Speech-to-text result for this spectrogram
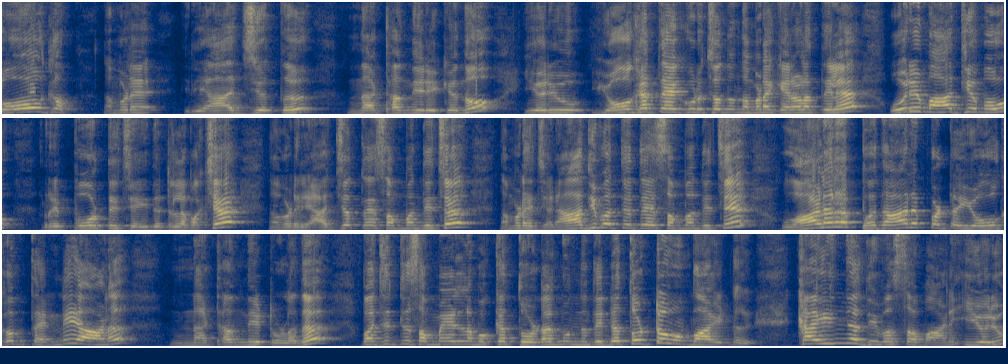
യോഗം നമ്മുടെ രാജ്യത്ത് നടന്നിരിക്കുന്നു. ഈ ഒരു യോഗത്തെക്കുറിച്ചൊന്നും നമ്മുടെ കേരളത്തിൽ ഒരു മാധ്യമവും റിപ്പോർട്ട് ചെയ്തിട്ടില്ല. പക്ഷേ നമ്മുടെ രാജ്യത്തെ സംബന്ധിച്ച് നമ്മുടെ ജനാധിപത്യത്തെ സംബന്ധിച്ച് വളരെ പ്രധാനപ്പെട്ട യോഗം തന്നെയാണ് നടന്നിട്ടുള്ളത്. ബജറ്റ് സമ്മേളനമൊക്കെ തുടങ്ങുന്നതിന്റെ തൊട്ടു മുമ്പായിട്ട് കഴിഞ്ഞ ദിവസമാണ് ഈ ഒരു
